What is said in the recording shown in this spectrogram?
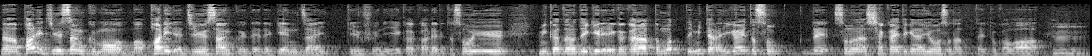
だからパリ13区も、まあ、パリで13区でで現在っていうふうに描かれるとそういう見方のできる映画かなと思ってみたら意外とそれその社会的な要素だったりとかはうん。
